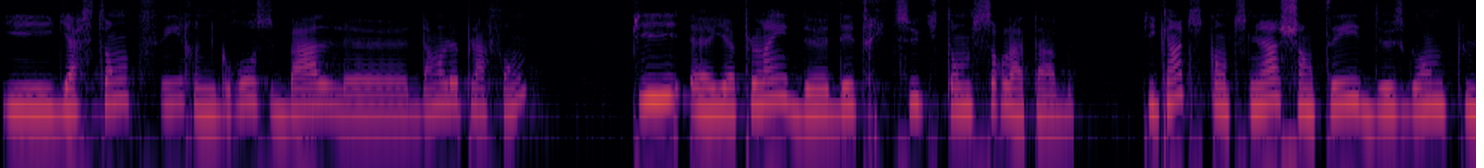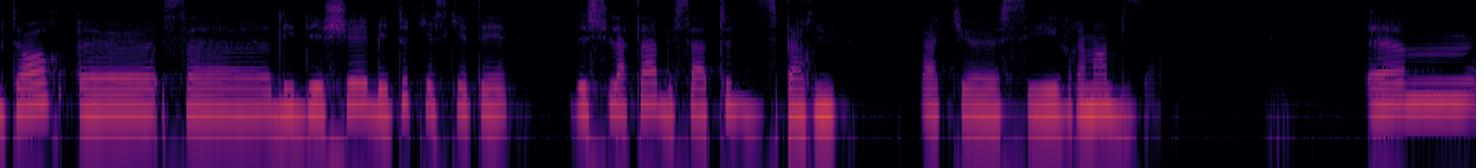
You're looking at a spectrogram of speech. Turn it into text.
Gaston tire une grosse balle dans le plafond. Puis il y a plein de détritus qui tombent sur la table. Puis quand il continue à chanter, deux secondes plus tard, les déchets, ben, tout ce qui était dessus la table, ça a tout disparu. Fait que c'est vraiment bizarre. Euh,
